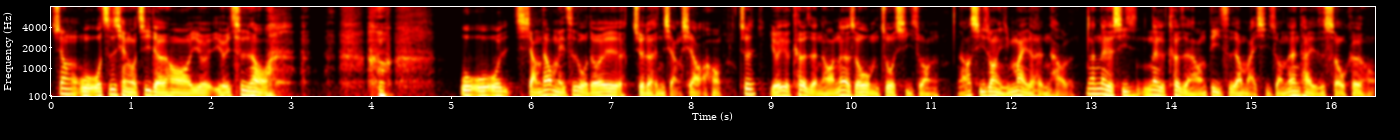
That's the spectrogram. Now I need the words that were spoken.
像我，我之前我记得哦，有有一次哦，我我我想到每次我都会觉得很想笑哈，就是有一个客人哦，那个时候我们做西装，然后西装已经卖得很好了，那那个西那个客人好像第一次要买西装，但是他也是熟客哈，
